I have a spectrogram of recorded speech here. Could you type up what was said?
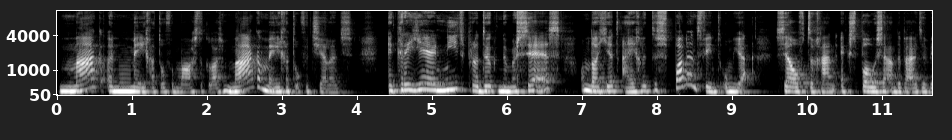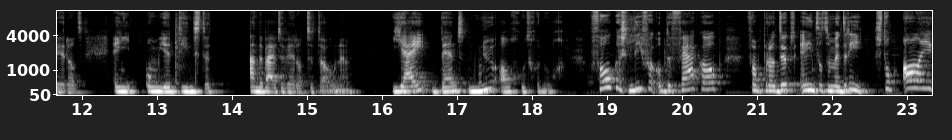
Maak een mega toffe masterclass. Maak een mega toffe challenge. En creëer niet product nummer 6 omdat je het eigenlijk te spannend vindt om jezelf te gaan exposen aan de buitenwereld en om je diensten aan de buitenwereld te tonen. Jij bent nu al goed genoeg. Focus liever op de verkoop van product 1 tot en met 3. Stop al je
